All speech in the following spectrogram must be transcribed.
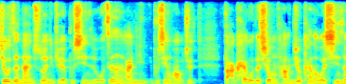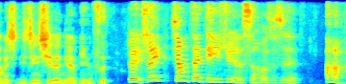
结果这男就说你觉得不信，我真的很爱你，你不信的话，我就打开我的胸膛，你就看到我的心上面已经写了你的名字。对，所以像在第一句的时候，就是。啊，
